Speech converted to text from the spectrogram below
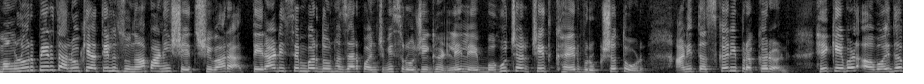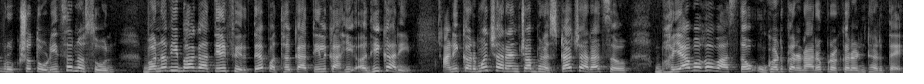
मंगळूरपीर तालुक्यातील जुना पाणी शेत शिवारात तेरा डिसेंबर दोन हजार पंचवीस रोजी घडलेले बहुचर्चित खैर वृक्षतोड आणि तस्करी प्रकरण हे केवळ अवैध वृक्षतोडीचं नसून वनविभागातील फिरत्या पथकातील काही अधिकारी आणि कर्मचाऱ्यांच्या भ्रष्टाचाराचं भयावह वास्तव उघड करणारं प्रकरण ठरतंय.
